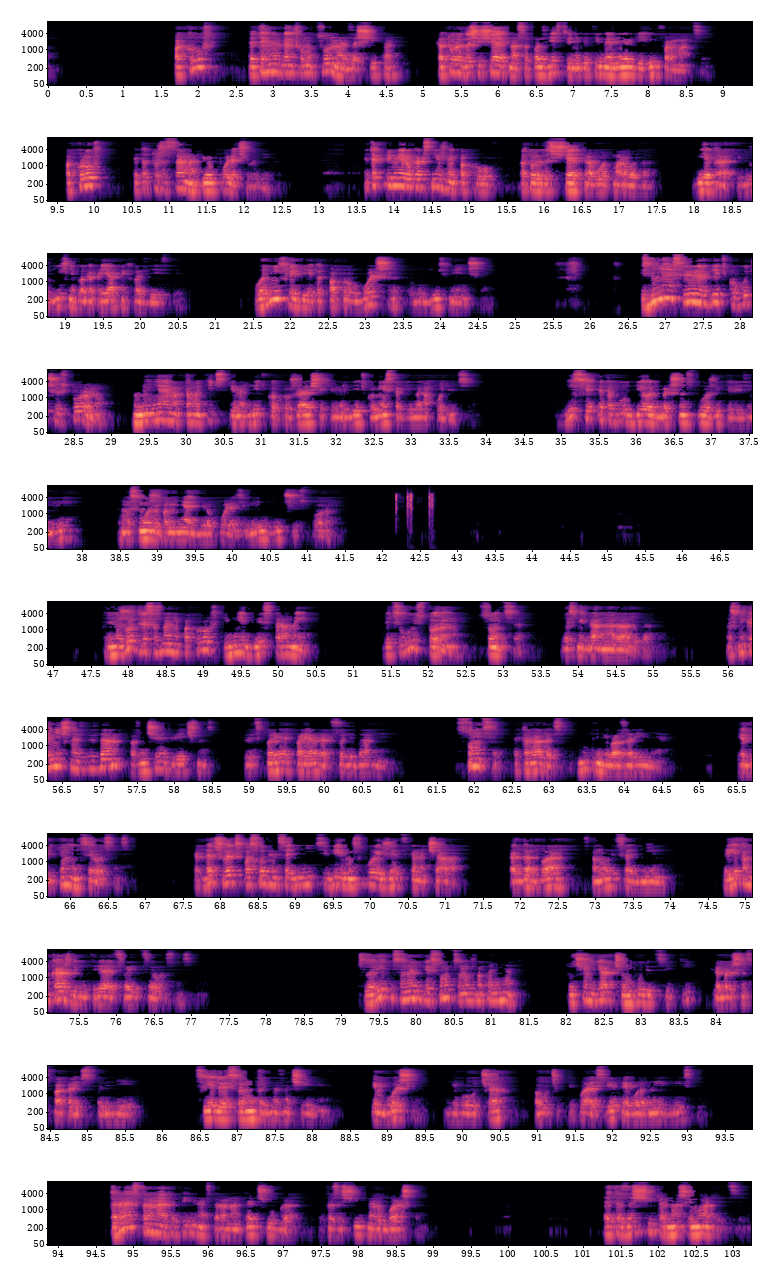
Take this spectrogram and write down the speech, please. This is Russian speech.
Покров – это энергоинформационная защита, которая защищает нас от воздействия негативной энергии и информации. Покров – это то же самое биополе человека. Это, к примеру, как снежный покров, который защищает траву от мороза, ветра и других неблагоприятных воздействий. У одних людей этот покров больше, у других меньше. Изменяя свою энергетику в лучшую сторону, мы меняем автоматически энергетику окружающих, энергетику места, где мы находимся. Если это будет делать большинство жителей Земли, мы сможем поменять биополе Земли в лучшую сторону. Тренажер для сознания покров имеет две стороны. Лицевую сторону – Солнце, восьмигранная радуга. Восьмиконечная звезда означает вечность олицетворяет порядок, созидание. Солнце – это радость внутреннего озарения и обретенная целостность. Когда человек способен соединить в себе мужское и женское начало, когда два становятся одним, при этом каждый не теряет своей целостности. Человеку с энергией Солнца нужно понять, что чем ярче он будет светить для большинства количества людей, следуя своему предназначению, тем больше в его лучах получат тепла и света его родные и близкие. Вторая сторона – это тыльная сторона, кольчуга, это защитная рубашка. Это защита нашей матрицы,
